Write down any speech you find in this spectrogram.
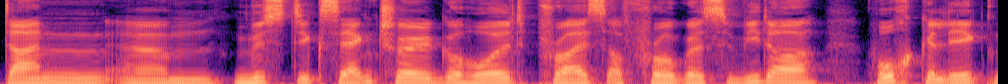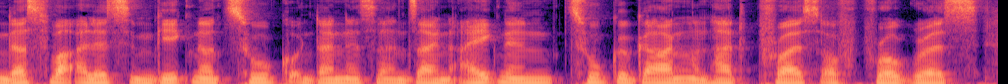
dann ähm, Mystic Sanctuary geholt, Price of Progress wieder hochgelegt und das war alles im Gegnerzug und dann ist er in seinen eigenen Zug gegangen und hat Price of Progress wieder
